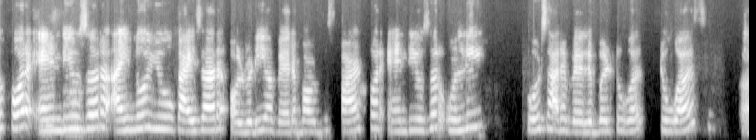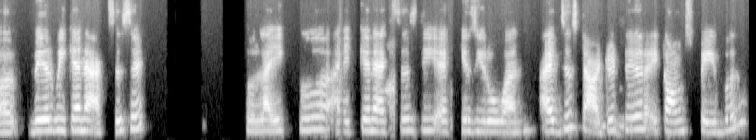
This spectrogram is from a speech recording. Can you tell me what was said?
So for end user, I know you guys are already aware about this part. For end user, only codes are available to us, to us uh, where we can access it. So like uh, I can access the FK01. I've just started their accounts payable.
